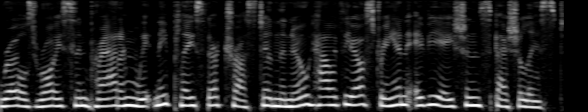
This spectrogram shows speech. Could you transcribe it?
Rolls-Royce and Pratt & Whitney place their trust in the know-how of the Austrian aviation specialist,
